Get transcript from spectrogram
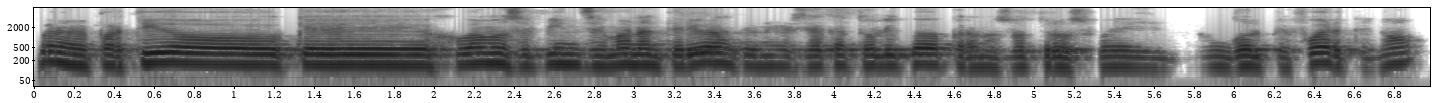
Bueno, el partido que jugamos el fin de semana anterior ante la Universidad Católica para nosotros fue un golpe fuerte, ¿no?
